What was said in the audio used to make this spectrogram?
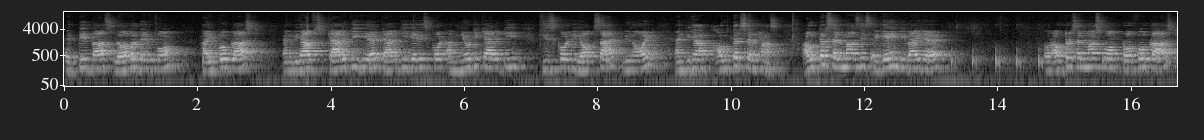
epiblast, lower they form hypoblast and we have cavity here. Cavity here is called amniotic cavity. This is called yolk sac, you know it. And we have outer cell mass. Outer cell mass is again divided or outer cell mass form trophoblast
